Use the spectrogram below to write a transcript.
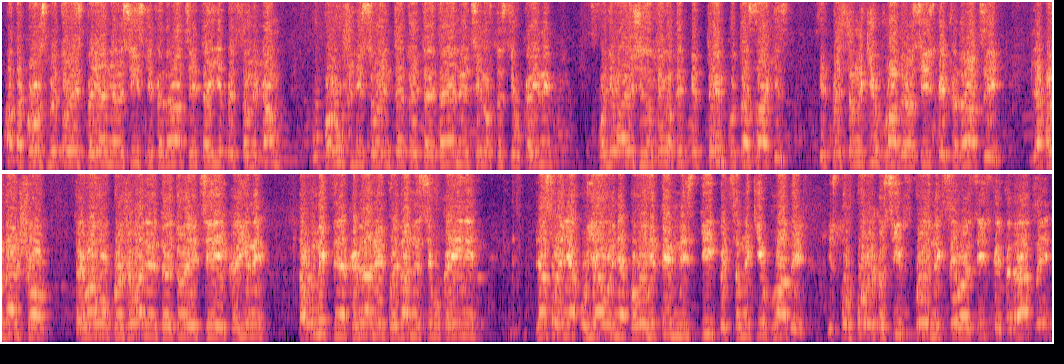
а також з метою сприяння Російській Федерації та її представникам у порушенні суверенітету і територіальної цілісності України, сподіваючись отримати підтримку та захист від представників влади Російської Федерації для подальшого тривалого проживання на території цієї країни та уникнення кримінальної відповідальності в Україні для створення уявлення про легітимність дій представників влади і службових осіб Збройних сил Російської Федерації,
